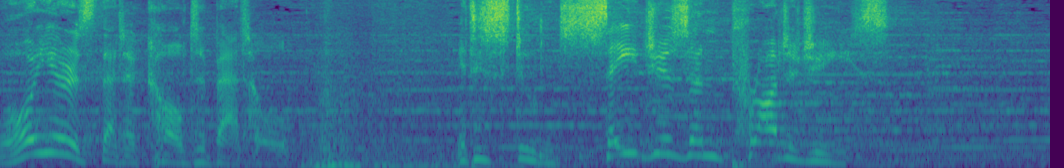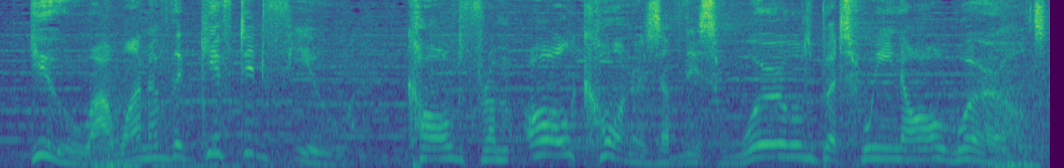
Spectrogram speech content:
warriors that are called to battle. It is students, sages, and prodigies. You are one of the gifted few, called from all corners of this world between all worlds,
